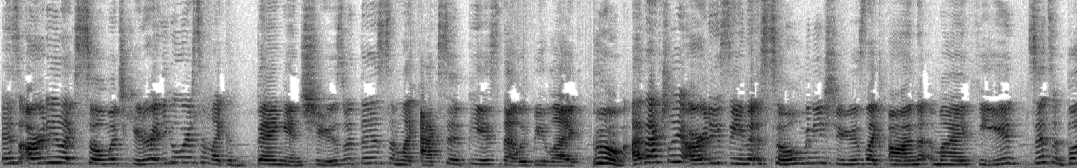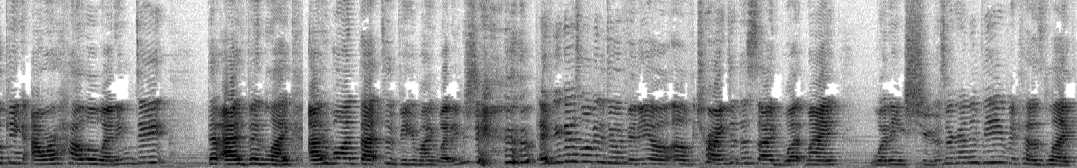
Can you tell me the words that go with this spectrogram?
It's already like so much cuter and you can wear some like banging shoes with this, some like accent piece that would be like boom. I've actually already seen so many shoes like on my feed since booking our Hallow wedding date that I've been like, I want that to be my wedding shoe. if you guys want me to do a video of trying to decide what my wedding shoes are gonna be because like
